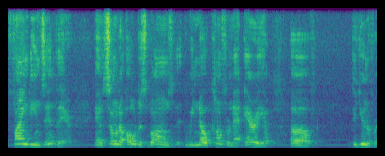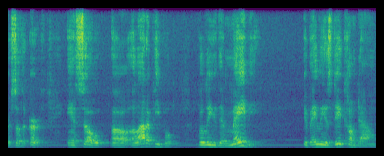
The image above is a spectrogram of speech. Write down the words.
findings in there. And some of the oldest bones that we know come from that area of the universe, of the earth. And so uh, a lot of people believe that maybe if aliens did come down,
